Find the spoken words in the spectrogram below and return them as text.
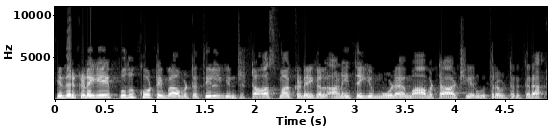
இதற்கிடையே புதுக்கோட்டை மாவட்டத்தில் இன்று டாஸ்மாக் கடைகள் அனைத்தையும் மூட மாவட்ட ஆட்சியர் உத்தரவிட்டிருக்கிறார்.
